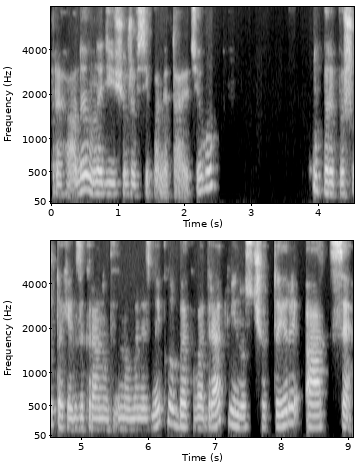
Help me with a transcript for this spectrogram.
пригадуємо, надію, що вже всі пам'ятають його. Ну, Перепишу, так як з екрану воно в мене зникло, b квадрат мінус 4ac.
